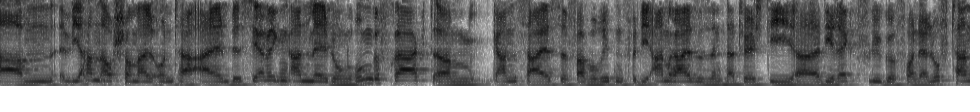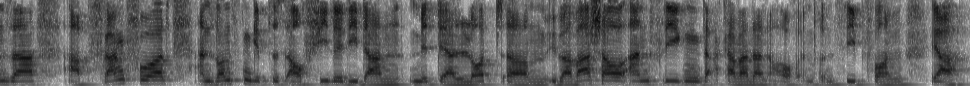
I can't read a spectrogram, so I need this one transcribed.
Ähm, wir haben auch schon mal unter allen bisherigen Anmeldungen rumgefragt. Ähm, ganz heiße Favoriten für die Anreise sind natürlich die äh, Direktflüge von der Lufthansa ab Frankfurt. Ansonsten gibt es auch viele, die dann mit der LOT ähm, über Warschau anfliegen fliegen. Da kann man dann auch im Prinzip von ja,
